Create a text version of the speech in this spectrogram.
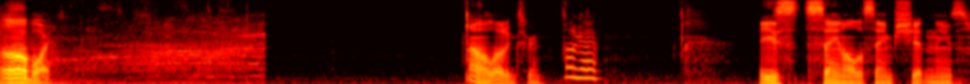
Oh, boy. Oh, loading screen. Okay. He's saying all the same shit in these.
